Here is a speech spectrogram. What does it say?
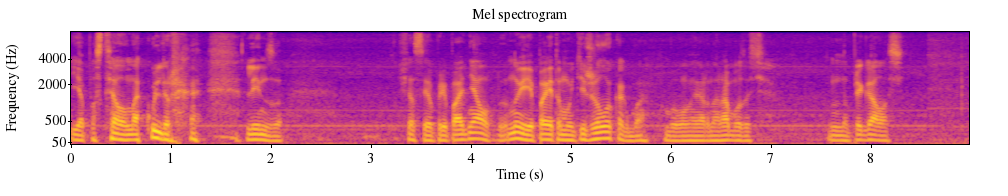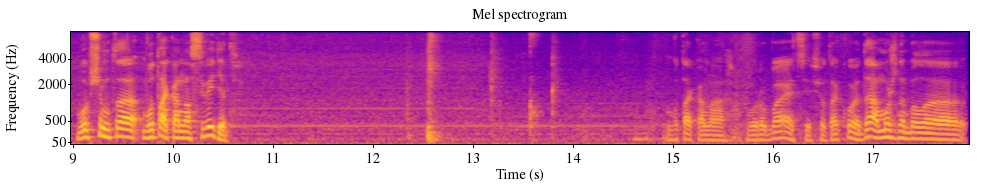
Я поставил на кулер линзу. Сейчас я приподнял. Ну и поэтому тяжело как бы было, наверное, работать. Напрягалось. В общем-то, вот так она светит. Вот так она вырубается и все такое. Да, можно было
